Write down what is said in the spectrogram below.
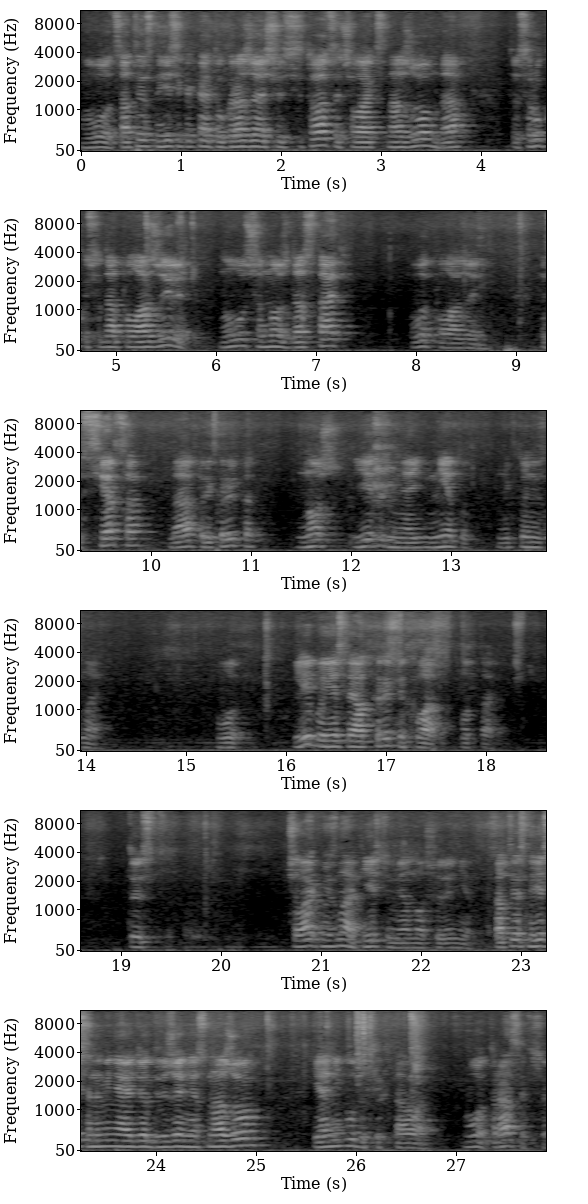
вот, соответственно, если какая-то угрожающая ситуация, человек с ножом, да, то есть руку сюда положили, но лучше нож достать, вот положение. То есть сердце, да, прикрыто, нож есть у меня, нету, никто не знает. Вот. Либо если открытый хват, вот так. То есть человек не знает, есть у меня нож или нет. Соответственно, если на меня идет движение с ножом, я не буду фехтовать. Вот, раз и все.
